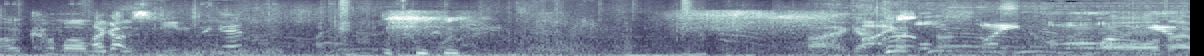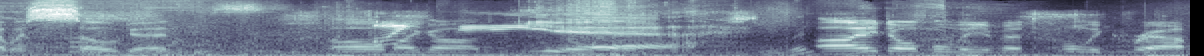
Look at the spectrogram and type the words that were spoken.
Oh come on, we I got just memes again? I got. Oh, that was so good. Oh my god. Yeah. I don't believe it. Holy crap.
